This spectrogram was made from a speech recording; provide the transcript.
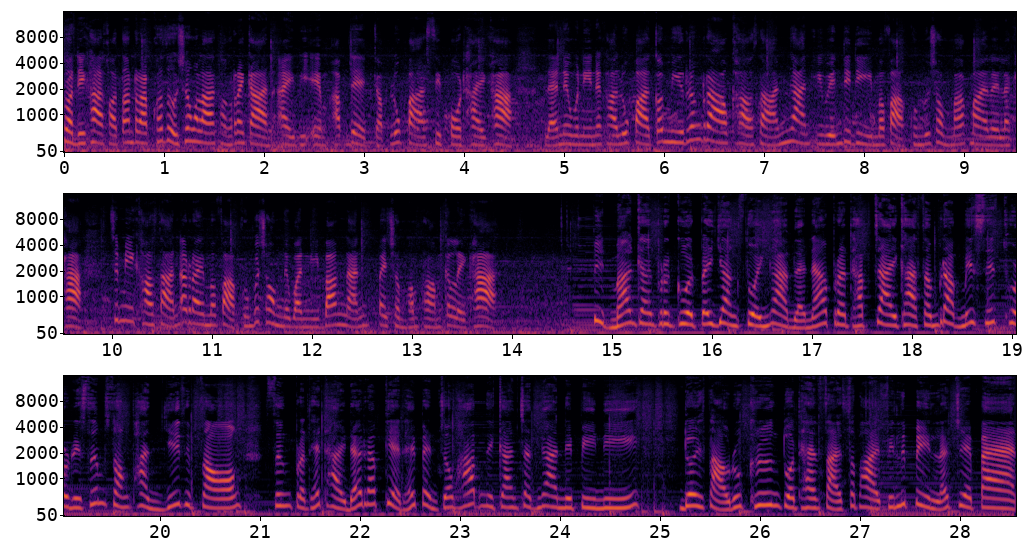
สวัสดีค่ะ ขอต้อนรับเข้าสู่ช่วงเวลาของรายการ IPM อัปเดตกับลูกปลาสิบโปรไทยค่ะ และในวันนี้นะคะ ลูกปลาก็มีเรื่องราวข่าวสารงานอีเวนต์ดีๆ มาฝากคุณผู้ชมมากมายเลยละค่ะ จะมีข่าวสารอะไรมาฝากคุณผู้ชมในวันนี้บ้างนั้น ไปชมพร้อม ๆ กันเลยค่ะปิดม่านการประกวดไปอย่างสวยงามและน่าประทับใจค่ะสำหรับ Mrs. Tourism 2022 ซึ่งประเทศไทยได้รับเกียรติให้เป็นเจ้าภาพในการจัดงานในปีนี้ โดยสาวลูกครึ่งตัวแทนสายสะพายฟิลิปปินส์และเจแปน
